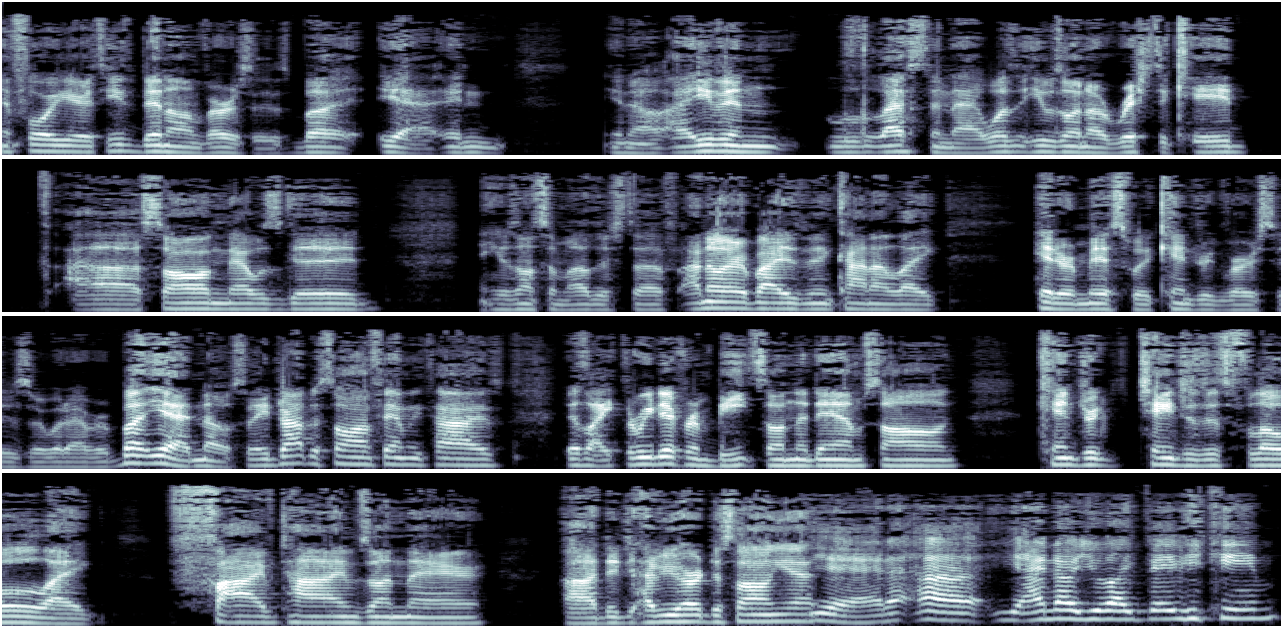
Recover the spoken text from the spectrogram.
in four years. He's been on verses, but yeah, and you know, I even less than that wasn't. he was on a Rich the Kid uh song that was good, and he was on some other stuff. I know everybody's been kind of like hit or miss with Kendrick verses or whatever, but yeah, no. So they dropped the song Family Ties. There's like three different beats on the damn song. Kendrick changes his flow like five times on there. Uh, did have you heard the song yet? Yeah, uh, yeah, I know you like Baby Keem,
